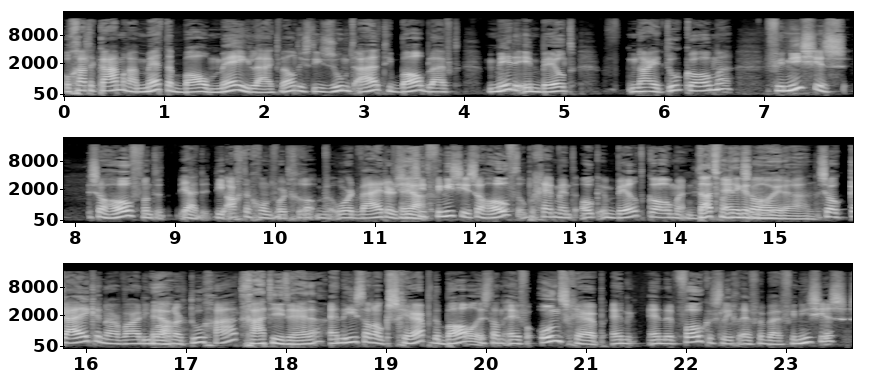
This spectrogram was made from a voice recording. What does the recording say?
of gaat de camera met de bal mee, lijkt wel. Dus die zoomt uit, die bal blijft midden in beeld naar je toe komen. Vinicius zijn hoofd, want het, ja, die achtergrond wordt, wordt wijder. Dus je Ja. ziet Vinicius zijn hoofd op een gegeven moment ook in beeld komen. Dat vond En ik het zo- mooie eraan. Zo kijken naar waar die bal Ja. naartoe gaat. Gaat hij het redden? En die is dan ook scherp. De bal is dan even onscherp. En, en de focus ligt even bij Vinicius.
